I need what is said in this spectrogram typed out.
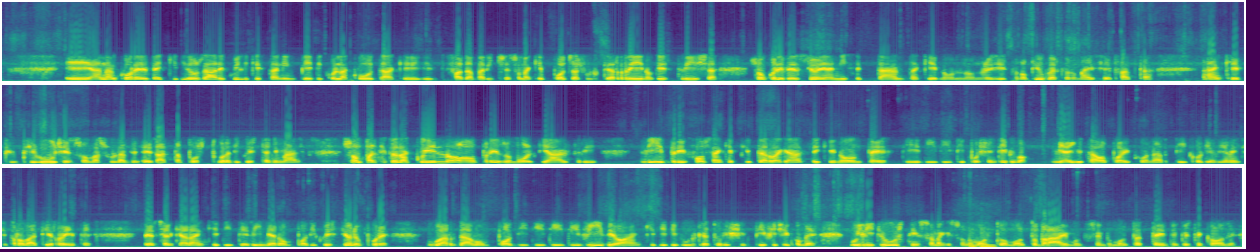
E hanno ancora i vecchi dinosauri, quelli che stanno in piedi con la coda che fa da bariccia, insomma, che poggia sul terreno, che striscia. Sono quelle versioni anni 70 che non, non, esistono più perché ormai si è fatta anche più, più luce insomma, sulla esatta postura di questi animali. Sono partito da quello, ho preso molti altri libri, forse anche più per ragazzi che non testi di, di tipo scientifico. Mi aiutavo poi con articoli ovviamente trovati in rete per cercare anche di derimere un po' di questioni, oppure guardavo un po' di, di, di video anche di divulgatori scientifici come Willy Giusti, insomma, che sono mm-hmm. molto, molto bravi, molto, sempre molto attenti a queste cose.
